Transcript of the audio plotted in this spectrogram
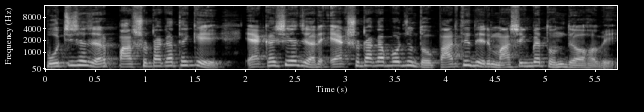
পঁচিশ হাজার পাঁচশো টাকা থেকে একাশি হাজার একশো টাকা পর্যন্ত প্রার্থীদের মাসিক বেতন দেওয়া হবে।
